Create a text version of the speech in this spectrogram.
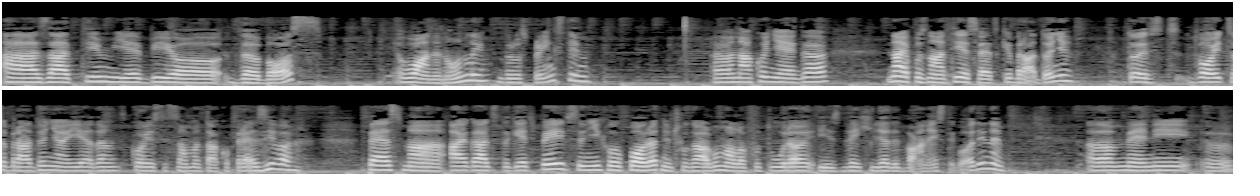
A zatim je bio The Boss, One and Only, Bruce Springsteen. Nakon njega najpoznatije svetske Bradonje, to jest dvojica Bradonja i jedan koji se samo tako preziva. Pesma I Got To Get Paid sa njihovog povratničkog albuma La Futura iz 2012. godine. A, meni a,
